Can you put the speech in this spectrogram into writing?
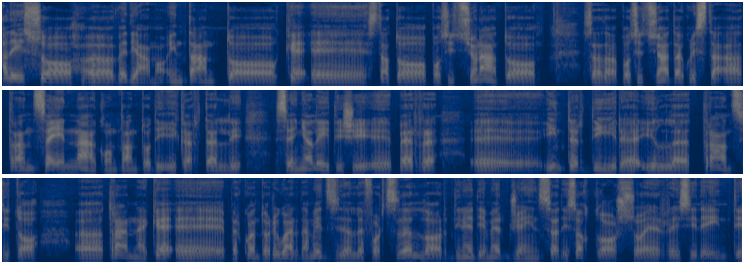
Adesso eh, vediamo intanto che è, stato posizionato, è stata posizionata questa uh, transenna con tanto di cartelli segnaletici eh, per eh, interdire il transito Uh, tranne che eh, per quanto riguarda mezzi delle forze dell'ordine, di emergenza, di soccorso e residenti.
